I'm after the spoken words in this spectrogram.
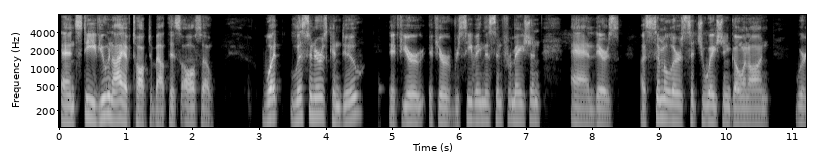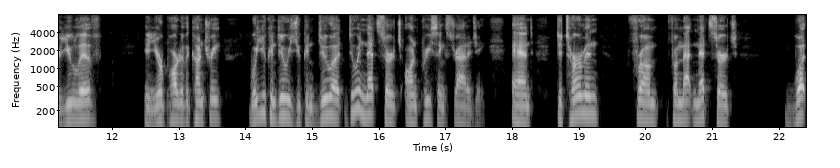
and Steve, you and I have talked about this also. What listeners can do if you're if you're receiving this information and there's a similar situation going on where you live in your part of the country, what you can do is you can do a do a net search on precinct strategy and determine from from that net search what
